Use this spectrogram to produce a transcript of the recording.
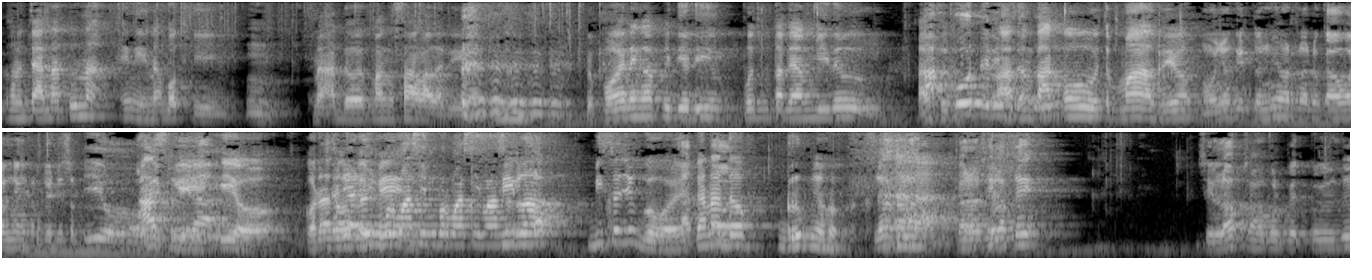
rencana tuh nak ini nak boxing Hmm. nak ada mangsa lah tadi ya rupanya nengok video di putar Jambi tuh langsung, Takut jadi langsung takut cemas yo Maunya kita nih harus ada kawan yang kerja di sepi. Iyo. asli iyo kalau ada Jadi ada informasi-informasi masuk silap bisa juga boy Atau- kan ada grupnya Nah, kalau, kalau silap deh silap sama pulpit itu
